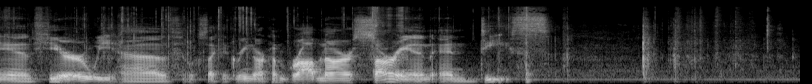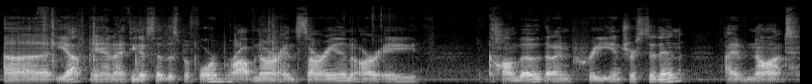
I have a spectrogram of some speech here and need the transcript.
And here we have, looks like a green Archon, Brobnar, Saurian, and Dis. Uh, yep, and I think I've said this before, Brobnar and Saurian are a combo that I'm pretty interested in. I have not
